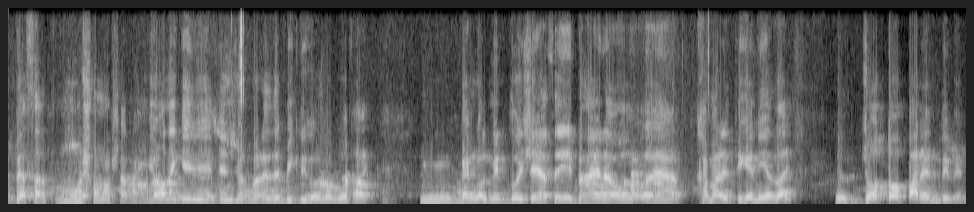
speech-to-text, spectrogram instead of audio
বেচার কোনো সমস্যা নাই। অনেকে টেনশন করে যে বিক্রি করব কোথায়? বেঙ্গল মিট বসে আছে এই ভাইরাও খামারি থেকে নিয়ে যায়। যত পারেন দিবেন।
